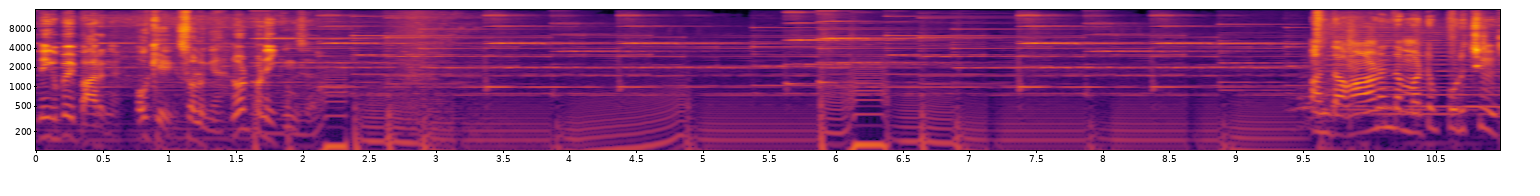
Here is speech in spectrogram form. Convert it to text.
நீங்க போய் பாருங்க. ஓகே சொல்லுங்க. நோட் பண்ணிக்கோங்க சார் அந்த ஆனந்தம் மட்டும் புடிச்சு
